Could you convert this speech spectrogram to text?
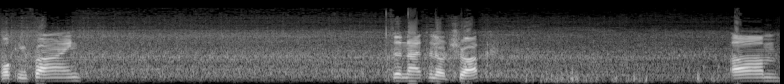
Working fine. It's a nice little truck. Um,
